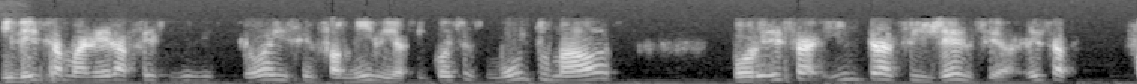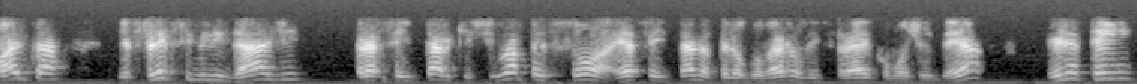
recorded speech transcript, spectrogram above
E dessa maneira fez divisões em famílias e coisas muito malas por essa intransigência, essa falta de flexibilidade para aceitar que se uma pessoa é aceitada pelo governo de Israel como judeia, ela tem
